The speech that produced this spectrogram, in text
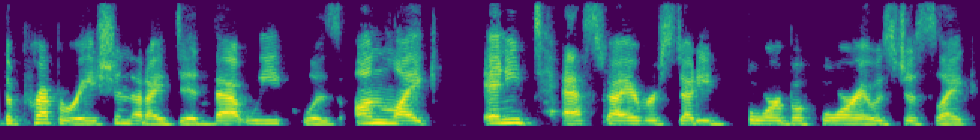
the preparation that I did that week was unlike any test I ever studied for before. It was just like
